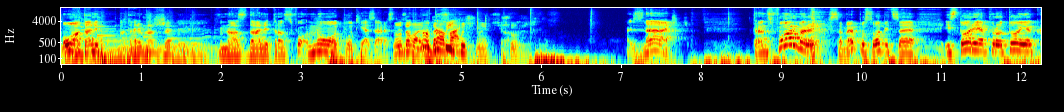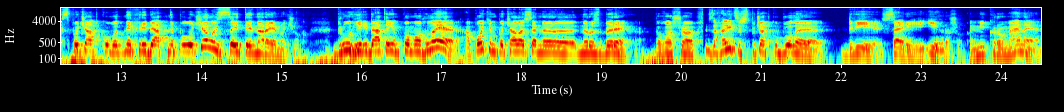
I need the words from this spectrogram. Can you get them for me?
О, а далі. А далі в нас же. В нас далі трансформ. Ну, тут я зараз. Ну не давай, Ну, ну так давай. й почни. Що вже? Значить, трансформери саме по собі це історія про те, як спочатку в одних ребят не вийшло зайти на риночок, другі ребята їм помогли, а потім почалася не- нерозбериха. Того що взагалі це ж спочатку були дві серії іграшок: мікромени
